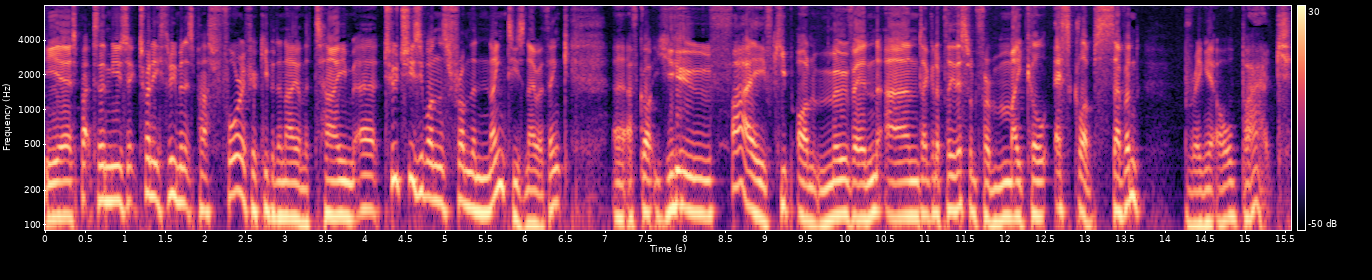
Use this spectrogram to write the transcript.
Yes, back to the music. 23 minutes past four if you're keeping an eye on the time. Uh, two cheesy ones from the 90s now, I think. Uh, I've got you five, keep on moving, and I'm going to play this one for Michael S Club 7. Bring it all back.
